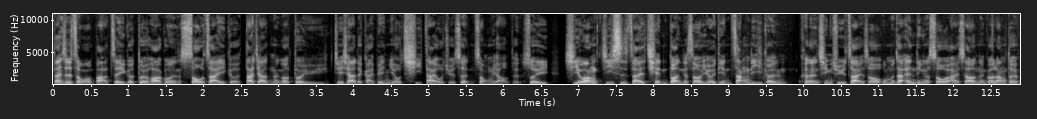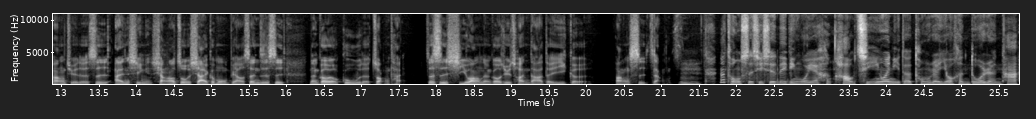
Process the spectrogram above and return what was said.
但是怎么把这一个对话过程收在一个大家能够对于接下来的改变有期待，我觉得是很重要的。所以希望即使在前段的时候有一点张力跟可能情绪在的时候，我们在 ending 的时候还是要能够让对方觉得是安心，想要做下一个目标，甚至是能够有鼓舞的状态。这是希望能够去传达的一个。方式这样子，嗯，那同时其实立鼎我也很好奇，因为你的同仁有很多人，他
